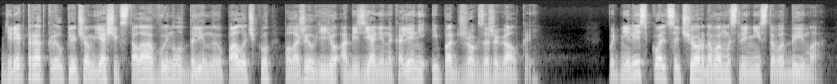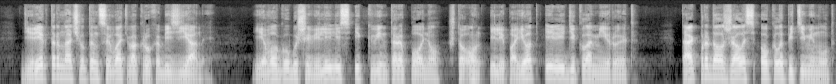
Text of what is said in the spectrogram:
Директор открыл ключом ящик стола, вынул длинную палочку, положил ее обезьяне на колени и поджег зажигалкой. Поднялись кольца черного маслянистого дыма. Директор начал танцевать вокруг обезьяны. Его губы шевелились, и Квинтера понял, что он или поет, или декламирует. Так продолжалось около пяти минут.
